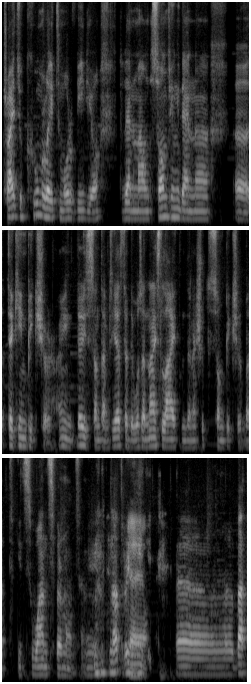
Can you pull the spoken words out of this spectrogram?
tried to accumulate more video to then mount something then uh, uh, taking picture i mean there is sometimes yesterday there was a nice light and then i shoot some picture but it's once per month i mean not really yeah, yeah. Uh, but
